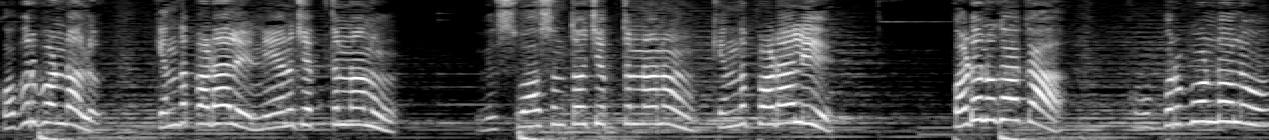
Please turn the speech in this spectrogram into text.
కొబ్బరి బొండాలు కింద పడాలి. నేను చెప్తున్నాను. విశ్వాసంతో చెప్తున్నాను. కింద పడాలి. పడునుగాక కొబ్బరి బొండాలు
